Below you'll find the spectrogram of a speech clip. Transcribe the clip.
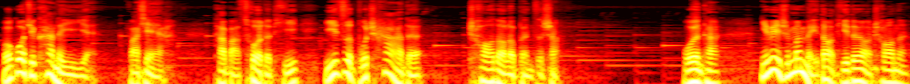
我过去看了一眼，发现呀，他把错的题一字不差的抄到了本子上。我问他：“你为什么每道题都要抄呢？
